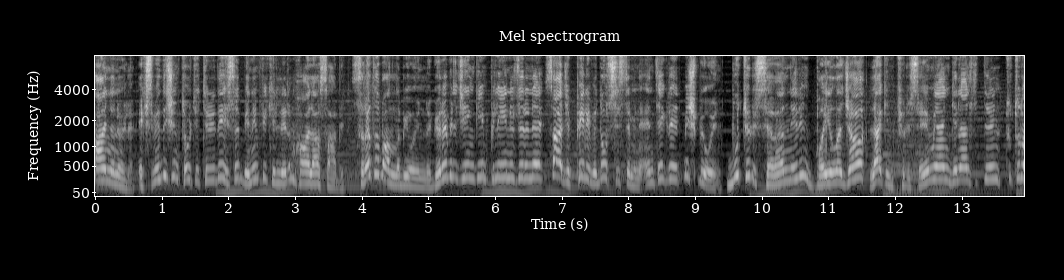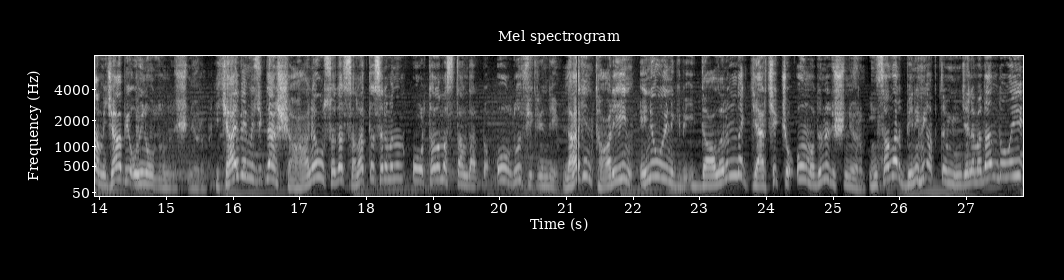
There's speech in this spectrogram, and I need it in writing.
aynen öyle. Expedition 33'de ise benim fikirlerim hala sabit. Sıra tabanlı bir oyunda görebileceğin gameplay'in üzerine sadece peri ve dodge sistemini entegre etmiş bir oyun. Bu türü sevenlerin bayılacağı lakin türü sevmeyen genel kitlerin tutunamayacağı bir oyun olduğunu olduğunu düşünüyorum. Hikaye ve müzikler şahane olsa da sanat tasarımının ortalama standartta olduğu fikrindeyim. Lakin tarihin en iyi oyunu gibi iddiaların da gerçekçi olmadığını düşünüyorum. İnsanlar benim yaptığım incelemeden dolayı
